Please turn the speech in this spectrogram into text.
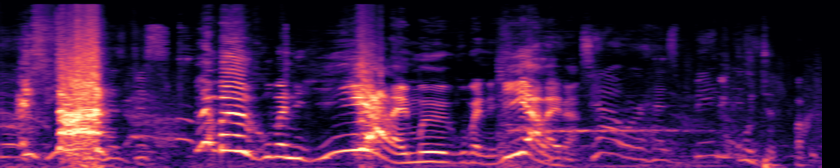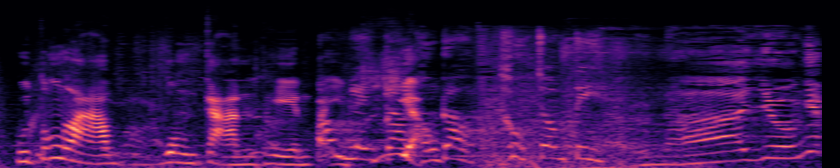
Your Hey, team son! has destroyed. แล้วมือกูเป็นเฮียอะไรมือกูเป็นเฮียอะไรน่ะ Tower has been นี่กูจะแบบกูต้องลาวงการเพลนไปป้อมอีกเลนกลางเฮียของเราถูกโจมตีนาอยู่เงีย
